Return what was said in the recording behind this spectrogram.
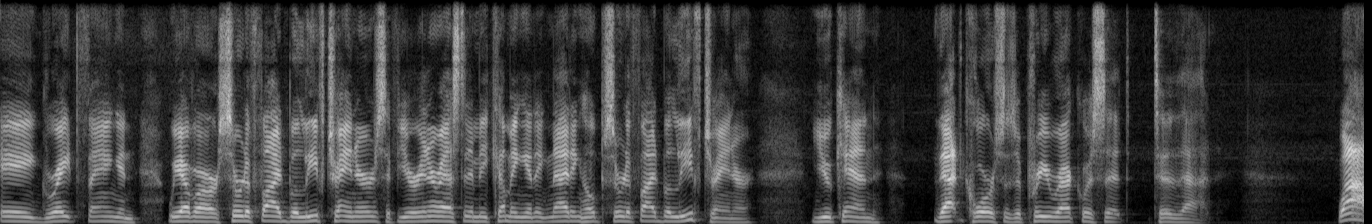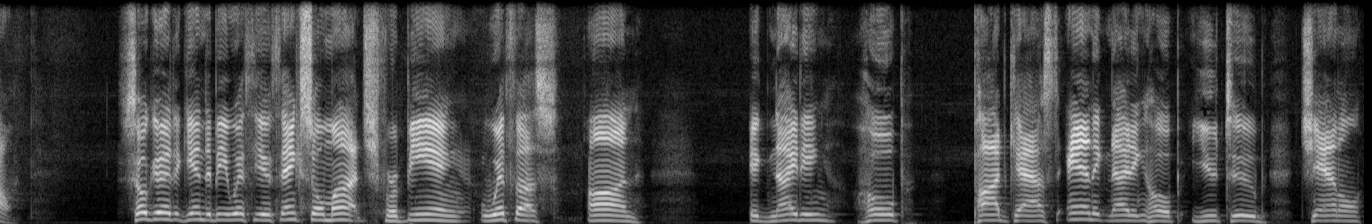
a great thing. And we have our certified belief trainers. If you're interested in becoming an Igniting Hope certified belief trainer, you can, that course is a prerequisite to that. Wow. So good again to be with you. Thanks so much for being with us on Igniting Hope podcast and Igniting Hope YouTube channel.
